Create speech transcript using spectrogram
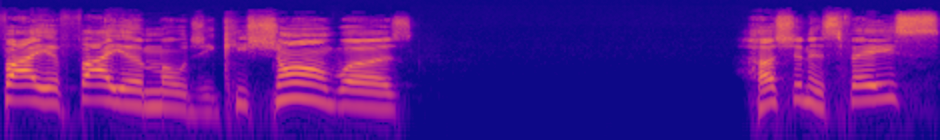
Fire, fire emoji. Keyshawn was hushing his face,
